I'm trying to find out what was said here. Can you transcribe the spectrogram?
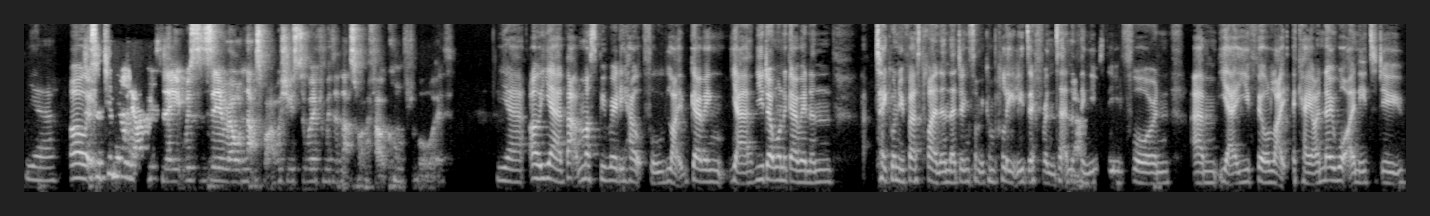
Yeah. Oh, it's a familiarity. It was Xero, and that's what I was used to working with, and that's what I felt comfortable with. Yeah. Oh, yeah. That must be really helpful. Like going, yeah, you don't want to go in and take on your first client and they're doing something completely different to anything yeah. you've seen before. And um, yeah, you feel like, okay, I know what I need to do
